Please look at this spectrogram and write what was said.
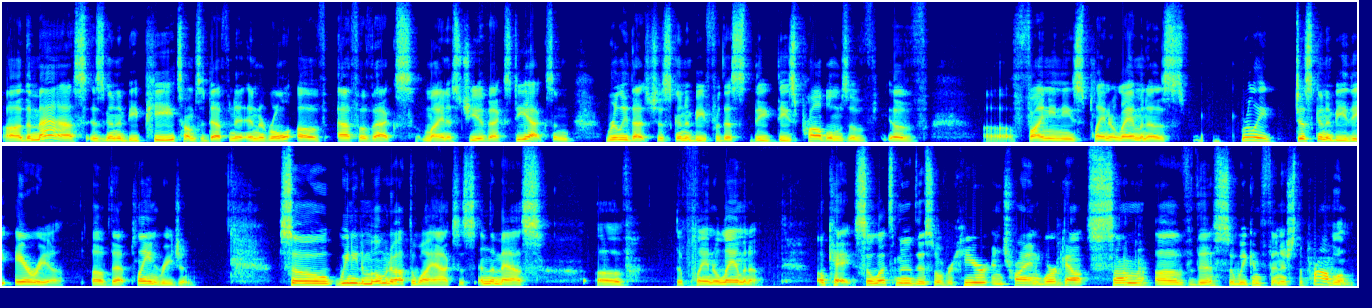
Uh, the mass is going to be p times the definite integral of f of x minus g of x dx. And really that's just going to be for this the, these problems of, of uh, finding these planar laminas, really just going to be the area of that plane region. So we need a moment about the y-axis and the mass of the planar lamina. Okay, so let's move this over here and try and work out some of this so we can finish the problem.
